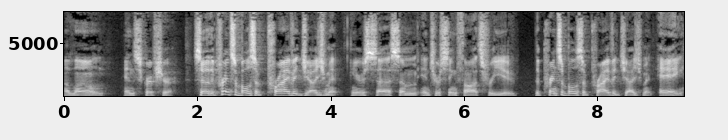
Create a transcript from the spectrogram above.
alone and Scripture. So, the principles of private judgment. Here's uh, some interesting thoughts for you. The principles of private judgment. A.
